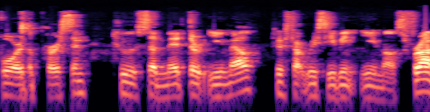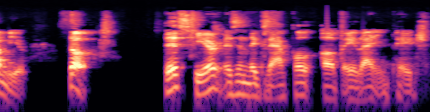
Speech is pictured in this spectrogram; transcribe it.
for the person to submit their email to start receiving emails from you. So this here is an example of a landing page.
